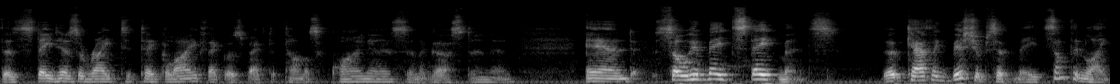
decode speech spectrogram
the state has a right to take life. That goes back to Thomas Aquinas and Augustine, and and so had made statements. The Catholic bishops have made something like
